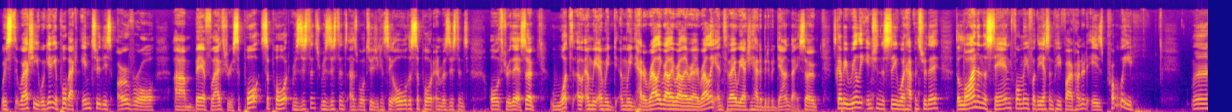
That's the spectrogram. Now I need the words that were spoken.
we're, we're actually we're getting a pullback into this overall um, bear flag through support, support, resistance, resistance as well too. As you can see all the support and resistance all through there. So what? Oh, and we and we and we had a rally, rally, rally, rally, rally, and today we actually had a bit of a down day. So it's going to be really interesting to see what happens through there. The line in the sand for me for the S and P 500 is probably. Uh,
